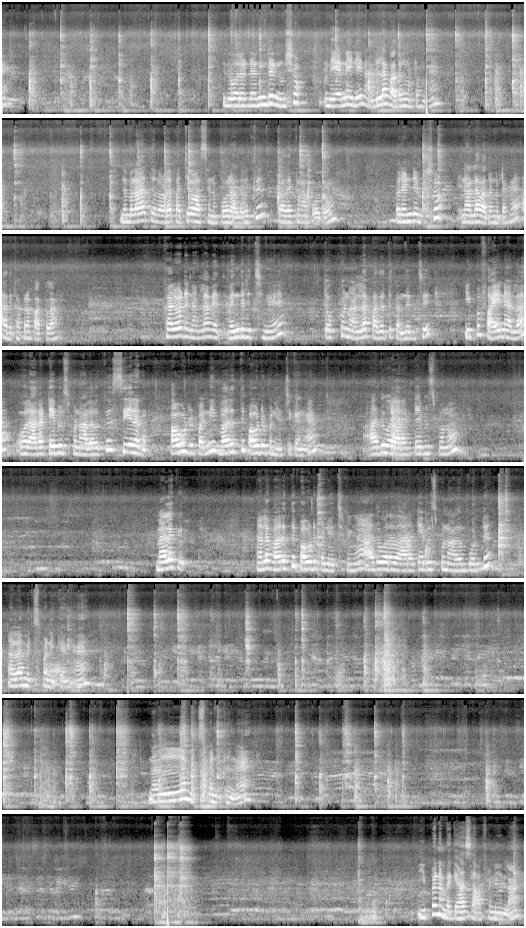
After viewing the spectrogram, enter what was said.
இது ஒரு ரெண்டு நிமிஷம். இந்த எண்ணெயிலே நல்லா வதங்கிட்டோங்க. இந்த மிளகாத்தூளோட பச்சை வாசனை போகிற அளவுக்கு வதக்கினா போதும். ஒரு ரெண்டு நிமிஷம் நல்லா வதங்கட்டோங்க. அதுக்கப்புறம் பார்க்கலாம். கருவாடு நல்லா வெ வெந்துடுச்சுங்க. தொக்கு நல்லா பதத்துக்கு வந்துடுச்சு. இப்போ ஃபைனலாக ஒரு அரை டேபிள் ஸ்பூன் அளவுக்கு சீரகம் பவுட்ரு பண்ணி வறுத்து பவுட்ரு பண்ணி வச்சுக்கோங்க. அது ஒரு அரை டேபிள் ஸ்பூனும் மிளகு நல்லா வறுத்து பவுட்ரு பண்ணி வச்சுக்கோங்க. அது ஒரு அரை டேபிள் ஸ்பூன் அளவு போட்டு நல்லா மிக்ஸ் பண்ணிக்கோங்க. நல்லா மிக்ஸ் பண்ணிக்கோங்க. இப்போ நம்ம கேஸ் ஆஃப் பண்ணிடலாம்.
